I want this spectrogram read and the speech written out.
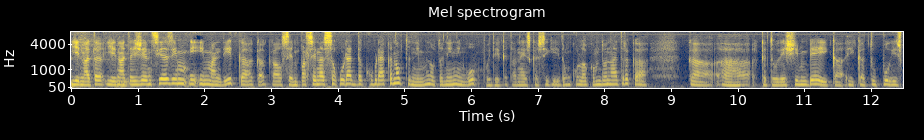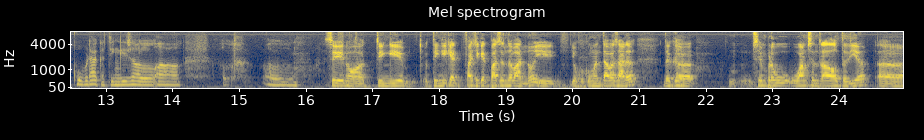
I he anat a, i he anat a agències i, i, i m'han dit que, que, que el 100% assegurat de cobrar que no ho tenim, no ho tenim ningú. Vull dir que tant és que sigui d'un color com d'un altre que, que, uh, que t'ho deixin bé i que, i que tu puguis cobrar, que tinguis el, el, el, el Sí, no, tingui, tingui aquest, faci aquest pas endavant, no? I, i el que comentaves ara, de que sempre ho, ho vam centrar l'altre dia, eh,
